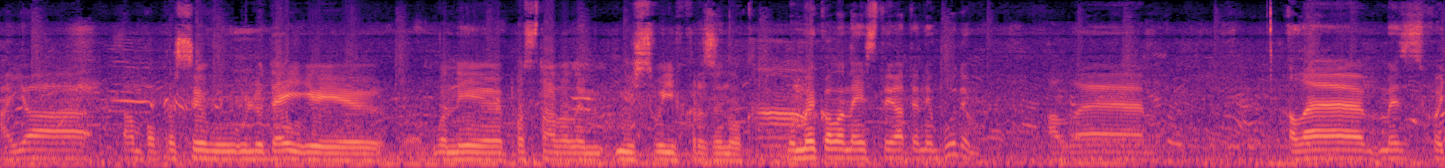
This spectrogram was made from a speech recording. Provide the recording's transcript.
А я там попросив у- у людей, і вони поставили між своїх корзинок. А. Ну, ми коло неї стояти не будемо, але, але ми хоч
